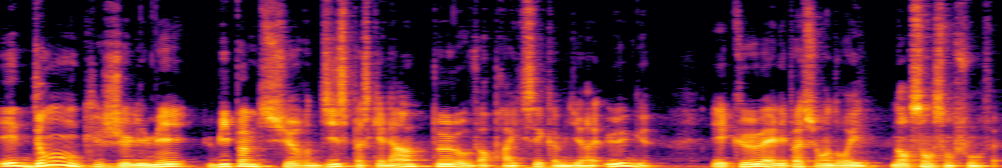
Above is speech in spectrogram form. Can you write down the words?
Et donc, je lui mets 8 pommes sur 10 parce qu'elle est un peu overpriced, comme dirait Hugues, et qu'elle n'est pas sur Android. Non, ça on s'en fout en fait.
